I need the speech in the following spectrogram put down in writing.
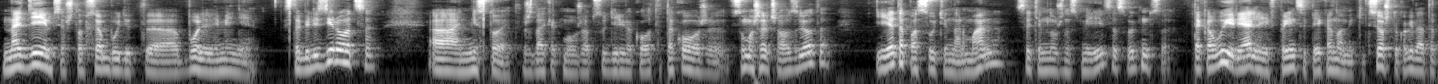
Надеемся, что все будет э, более или менее стабилизироваться. А, не стоит ждать, как мы уже обсудили, какого-то такого же сумасшедшего взлета. И это, по сути, нормально. С этим нужно смириться, свыкнуться. Таковы реалии, в принципе, экономики. Все, что когда-то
